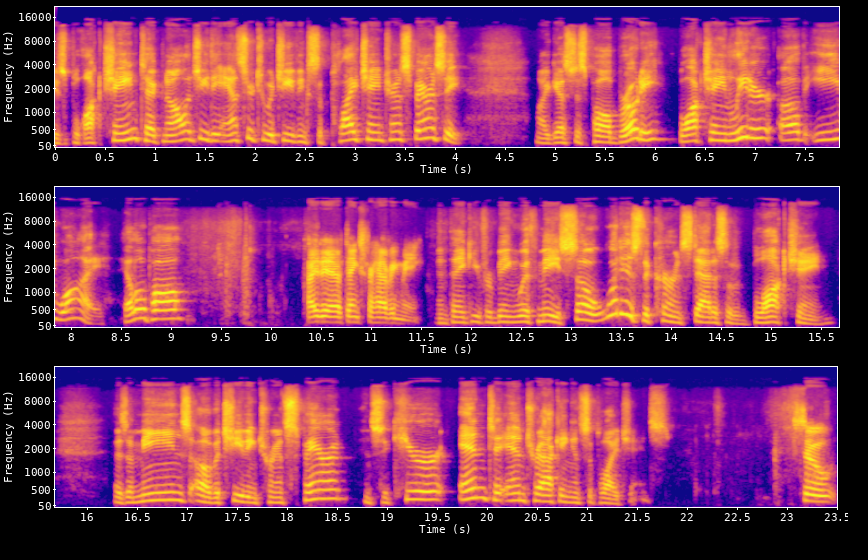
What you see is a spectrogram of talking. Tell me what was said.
Is blockchain technology the answer to achieving supply chain transparency? My guest is Paul Brody, blockchain leader of EY. Hello, Paul. Hi there. Thanks for having me. And thank you for being with me. So, what is the current status of blockchain as a means of achieving transparent and secure end to end tracking in supply chains? So,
